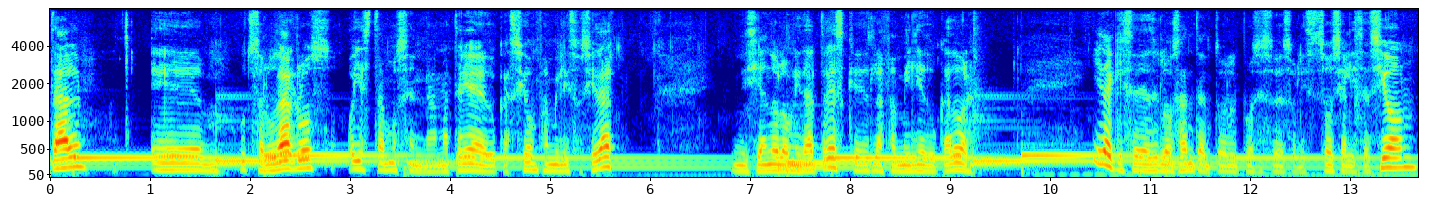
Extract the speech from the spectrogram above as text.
tal? Eh, saludarlos. Hoy estamos en la materia de educación, familia y sociedad, iniciando la unidad 3, que es la familia educadora. Y de aquí se desglosan tanto el proceso de socialización,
